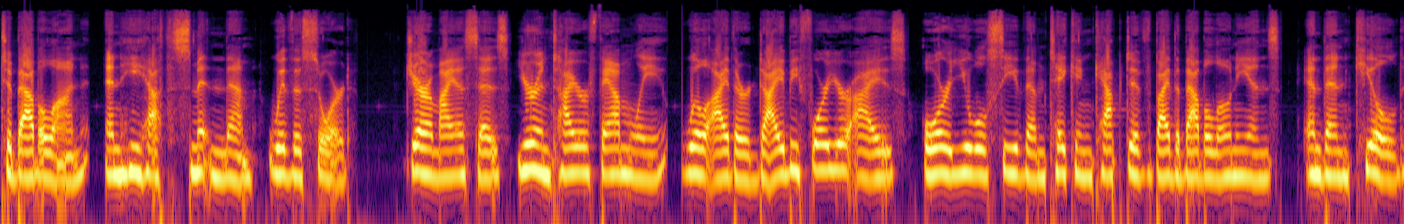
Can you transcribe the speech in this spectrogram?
to Babylon, and he hath smitten them with the sword. Jeremiah says, Your entire family will either die before your eyes, or you will see them taken captive by the Babylonians and then killed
